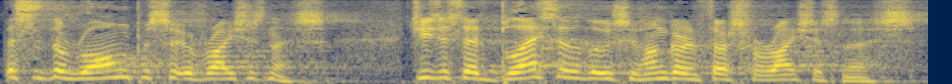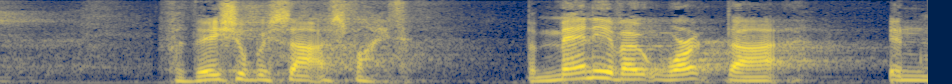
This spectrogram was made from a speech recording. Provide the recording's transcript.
This is the wrong pursuit of righteousness. Jesus said, Blessed are those who hunger and thirst for righteousness, for they shall be satisfied. But many have outworked that in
